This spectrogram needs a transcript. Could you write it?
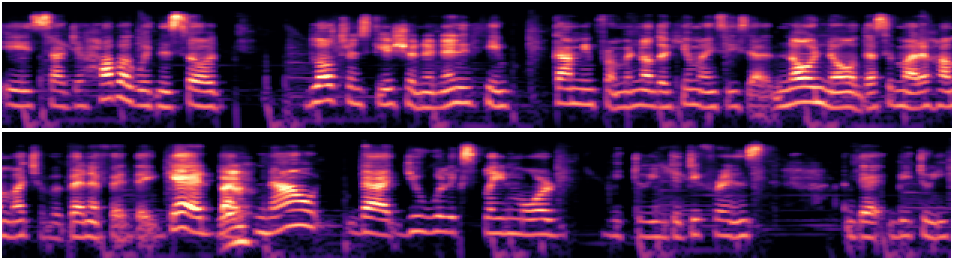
is a jehovah witness so blood transfusion and anything coming from another human is a no no doesn't matter how much of a benefit they get but Yeah. now that you will explain more between the difference the, between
